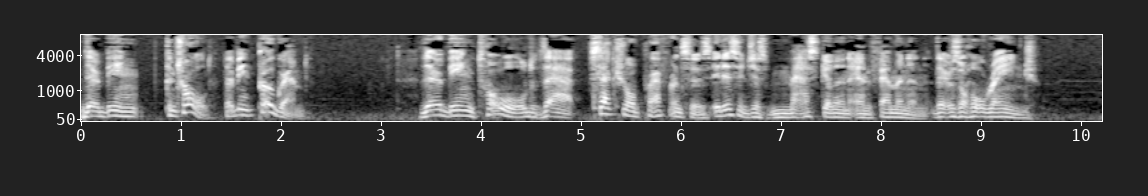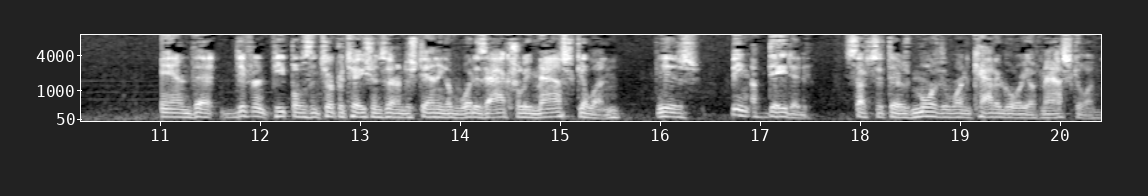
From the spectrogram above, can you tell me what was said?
They're being controlled. They're being programmed. They're being told that sexual preferences, it isn't just masculine and feminine. There's a whole range. And that different people's interpretations and understanding of what is actually masculine is being updated such that there's more than one category of masculine.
